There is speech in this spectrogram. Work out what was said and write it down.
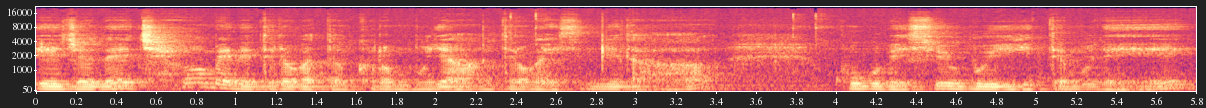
예전에 체어맨에 들어갔던 그런 문양 들어가 있습니다. 고급 SUV이기 때문에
